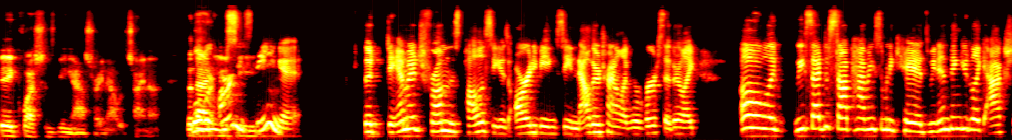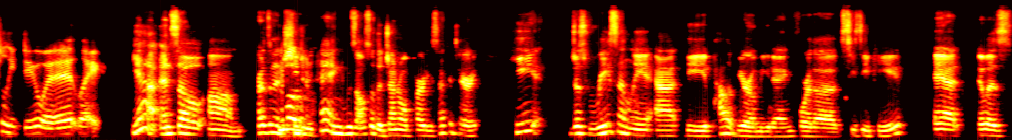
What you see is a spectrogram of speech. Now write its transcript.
big questions being asked right now with China. But well, we're already see, seeing it. The damage from this policy is already being seen. Now they're trying to like reverse it. They're like, oh, like we said to stop having so many kids. We didn't think you'd like actually do it. Like, yeah. And so um, President well, Xi Jinping, who's also the general party secretary, he just recently at the Politburo meeting for the CCP, and it was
